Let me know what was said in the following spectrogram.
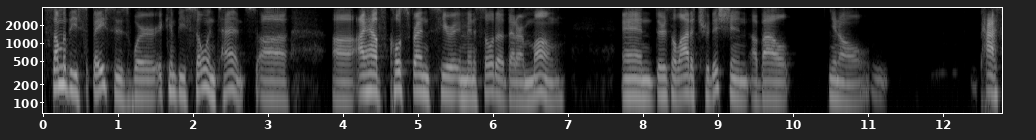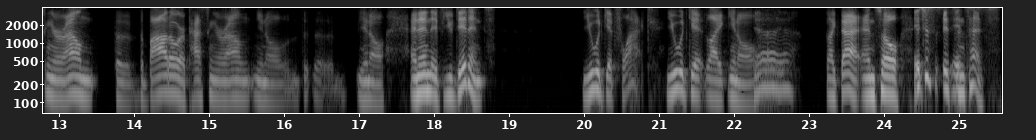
some of these spaces where it can be so intense uh uh, I have close friends here in Minnesota that are Hmong, and there's a lot of tradition about, you know, passing around the the bottle or passing around, you know, the, the, you know, and then if you didn't, you would get flack. You would get like, you know, Yeah, yeah. like that. And so it's, just It's- it's, it's- intense.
